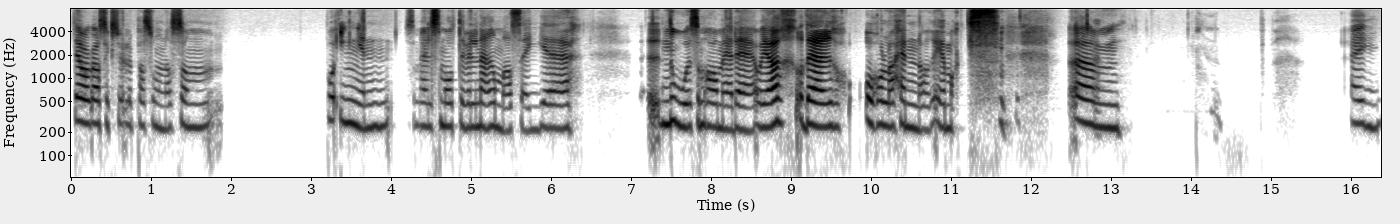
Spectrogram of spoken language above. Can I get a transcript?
det er òg aseksuelle personer som på ingen som helst måte vil nærme seg eh, noe som har med det å gjøre, og der å holde hender er maks. um, jeg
